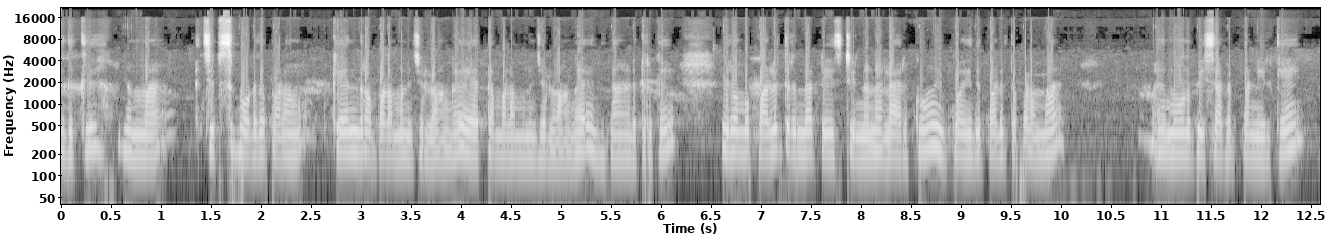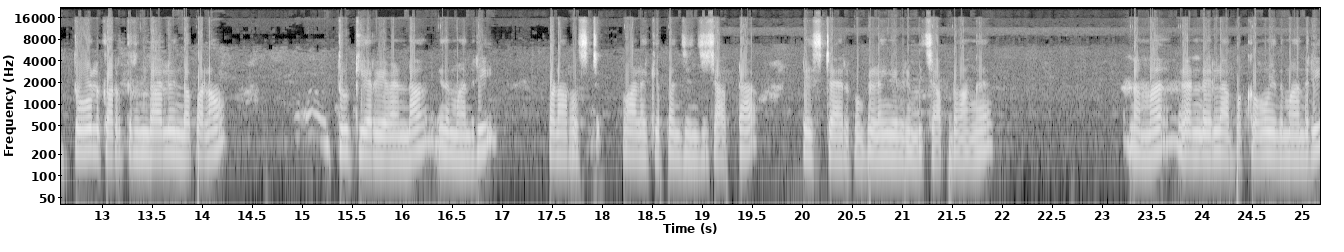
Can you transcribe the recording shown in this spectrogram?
இதுக்கு நம்ம சிப்ஸ் போடுற பழம் கேந்திரம் பழம்னு சொல்லுவாங்க ஏத்தம்பழம்னு சொல்லுவாங்க. இதுதான் எடுத்திருக்கேன். இது ரொம்ப பழுத்து இருந்தால் டேஸ்ட் இன்னும் நல்லாயிருக்கும் இப்போ இது பழுத்த பழம் தான் மூணு பீஸாக கட் பண்ணியிருக்கேன். தோல் கருத்து இருந்தாலும் இந்த பழம் தூக்கி எறிய வேண்டாம். இது மாதிரி பழம் ரோஸ்ட் வாழைக்கப்பம் செஞ்சு சாப்பிட்டா டேஸ்ட்டாக இருக்கும். பிள்ளைங்க விரும்பி சாப்பிடுவாங்க. நம்ம ரெண்டு எல்லா பக்கமும் இது மாதிரி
